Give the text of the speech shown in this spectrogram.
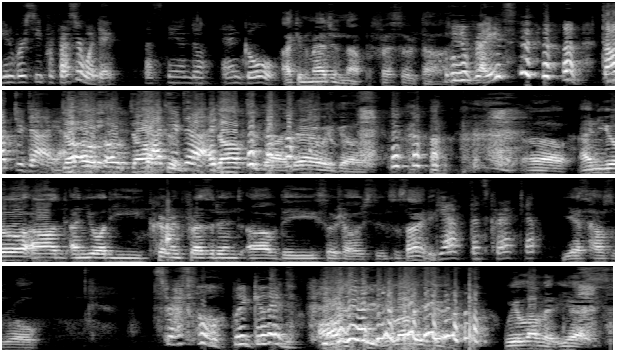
university professor one day. That's the end end goal. I can imagine now, Professor Di. right? Dr. Di. Do- oh, oh, Doctor Dr. Di. Doctor Di. There we go. Uh, and you're uh, and you're the current president of the Sociology Student Society. yeah, that's correct. Yep. Yes, how's the role? Stressful, but good. Honestly, we love it here. We love it. Yes,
